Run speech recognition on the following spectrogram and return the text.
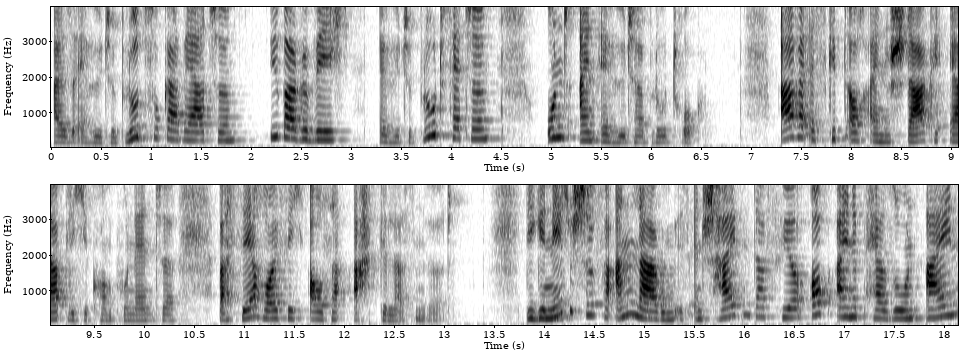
also erhöhte Blutzuckerwerte Übergewicht, erhöhte Blutfette und ein erhöhter Blutdruck. Aber es gibt auch eine starke erbliche Komponente, was sehr häufig außer Acht gelassen wird. Die genetische Veranlagung ist entscheidend dafür, ob eine Person ein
